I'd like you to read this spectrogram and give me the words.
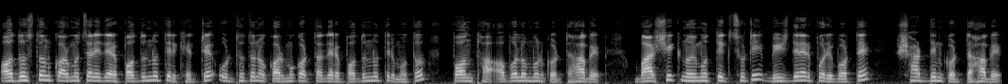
অধস্তন কর্মচারীদের পদোন্নতির ক্ষেত্রে ঊর্ধ্বতন কর্মকর্তাদের পদোন্নতির মতো পন্থা অবলম্বন করতে হবে। বার্ষিক নৈমিত্তিক ছুটি বিশ দিনের পরিবর্তে ষাট দিন করতে হবে।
